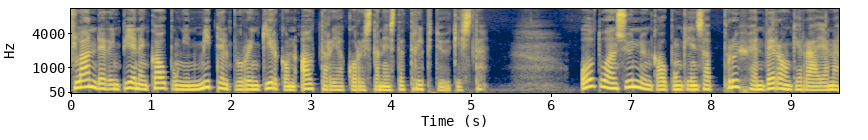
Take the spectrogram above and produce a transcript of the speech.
Flanderin pienen kaupungin Mittelburin kirkon alttaria koristaneesta triptyykistä. Oltuaan synnynkaupunkinsa Bryhen veronkerääjänä,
